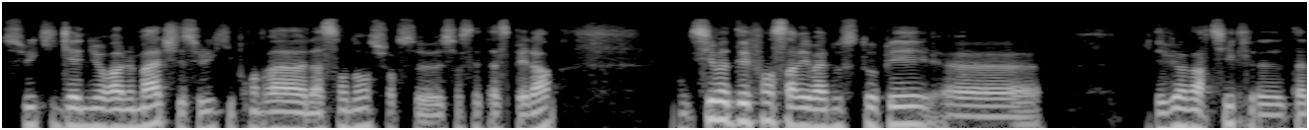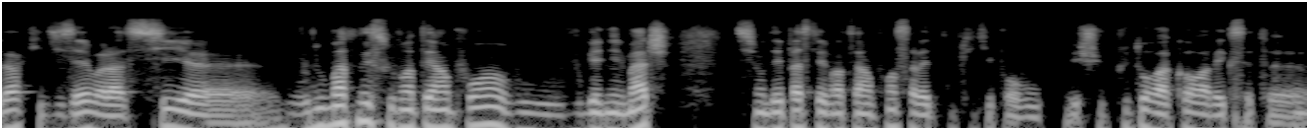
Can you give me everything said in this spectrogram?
celui qui gagnera le match et celui qui prendra l'ascendant sur, ce, sur cet aspect-là. Donc, si votre défense arrive à nous stopper, j'ai vu un article euh, tout à l'heure qui disait voilà, si euh, vous nous maintenez sous 21 points, vous, vous gagnez le match. Si on dépasse les 21 points, ça va être compliqué pour vous. Et je suis plutôt raccord avec cette, euh,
